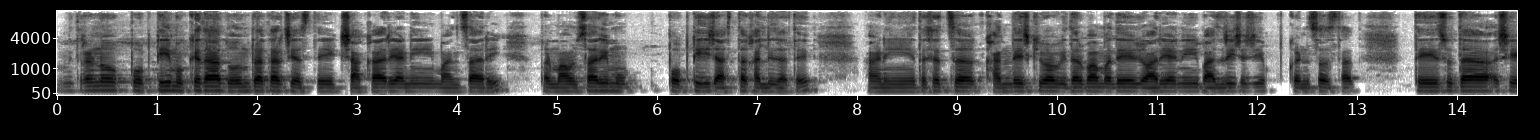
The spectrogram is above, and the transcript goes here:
मित्रांनो पोपटी ही मुख्यतः दोन प्रकारची असते. एक शाकाहारी आणि मांसाहारी. पण मांसाहारी पोपटी ही जास्त खाल्ली जाते. आणि तसेच खानदेश किंवा विदर्भामध्ये ज्वारी आणि बाजरीचे जे कणसं असतात ते सुद्धा असे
